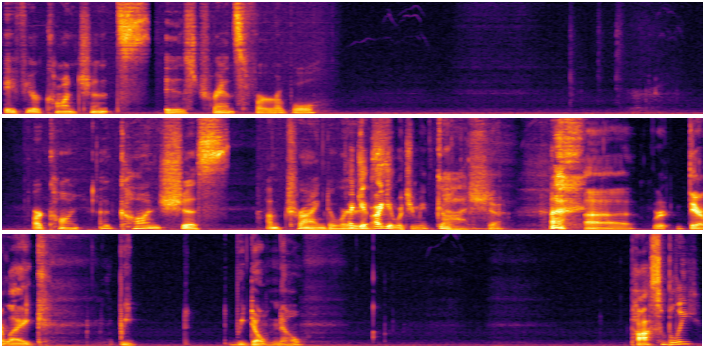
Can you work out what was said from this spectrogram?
if your conscience is transferable? Or con- uh, conscious? I'm trying to words. I get. I get what you mean. Gosh. Yeah. uh, we're they're like, we, we don't know. Possibly.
